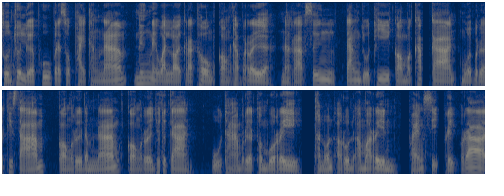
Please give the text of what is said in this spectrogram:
ศูนย์ช่วยเหลือผู้ประสบภัยทางน้ำเนื่องในวันลอยกระทงกองทัพเรือนะครับ ซึ่งตั้งอยู่ที่กองบังคับการหมวดเรือที่ 3 กองเรือดำน้ำกองเรือยุทธการ อู่ทหารเรือธนบุรี ถนนอรุณอมรินแขวงสิริราช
